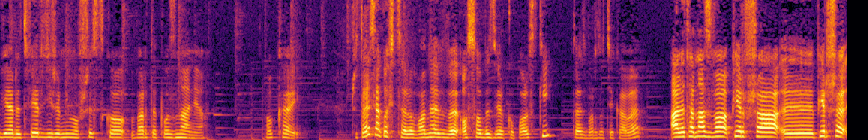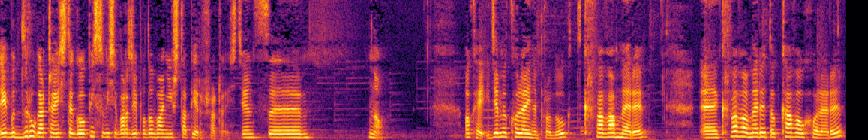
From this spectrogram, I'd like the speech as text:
Wiary twierdzi, że mimo wszystko warte poznania. Okej. Czy to jest jakoś celowane w osoby z Wielkopolski? To jest bardzo ciekawe. Ale ta nazwa, pierwsza, yy, pierwsza, jakby druga część tego opisu mi się bardziej podoba niż ta pierwsza część, więc yy, no. Okej, idziemy kolejny produkt. Krwawa Mary. E, Krwawa Mary to kawał cholery,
